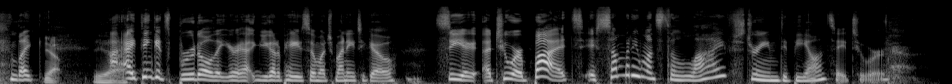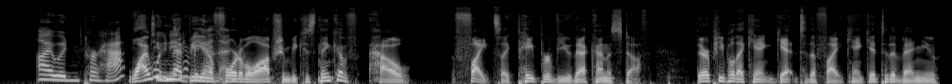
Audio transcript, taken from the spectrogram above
like, Yeah. Yeah. I, I think it's brutal that you're you got to pay so much money to go see a, a tour. But if somebody wants to live stream the Beyonce tour, I would perhaps. Why tune wouldn't in that every be an and then. affordable option? Because think of how fights, like pay per view, that kind of stuff. There are people that can't get to the fight, can't get to the venue,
